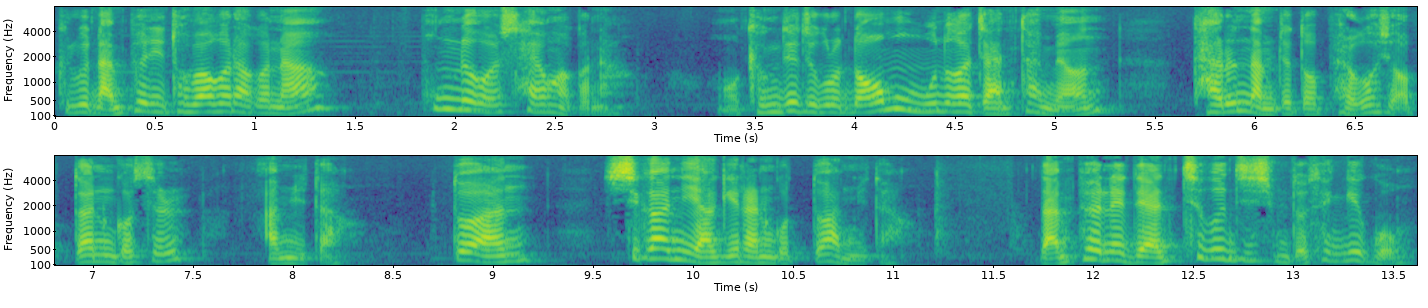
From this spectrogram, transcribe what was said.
그리고 남편이 도박을 하거나 폭력을 사용하거나 어, 경제적으로 너무 무능하지 않다면 다른 남자도 별것이 없다는 것을 압니다. 또한 시간이 약이라는 것도 압니다. 남편에 대한 측은지심도 생기고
